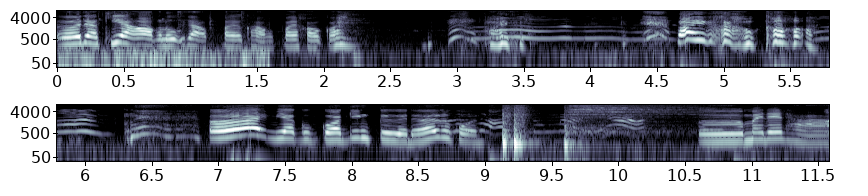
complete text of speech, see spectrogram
เออ เดี๋ยวเคลียร์ออกลูกเดี๋ยวไปเขาไปเขาก่อน ไปเขาไปเขาก่อน เอ้ยเมียกูกลัวกิ้งกือเด้อทุกคน เออไม่ได้ถาม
